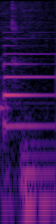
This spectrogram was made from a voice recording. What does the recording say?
Bye.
